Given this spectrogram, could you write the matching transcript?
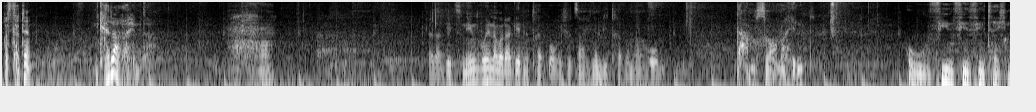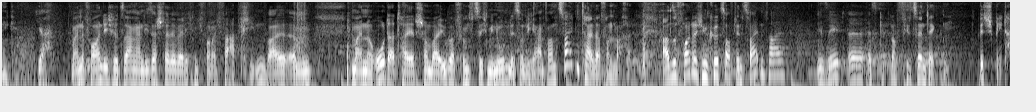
Was ist das denn? Ein Keller dahinter. Aha. Ja, da geht es nirgendwo hin, aber da geht eine Treppe hoch. Ich würde sagen, ich nehme die Treppe mal nach oben. Da müssen wir auch noch hin. Oh, viel, viel, viel Technik. Ja, meine Freunde, ich würde sagen, an dieser Stelle werde ich mich von euch verabschieden, weil ähm, meine Rohdatei jetzt schon bei über 50 Minuten ist und ich einfach einen zweiten Teil davon mache. Also freut euch in Kürze auf den zweiten Teil. Ihr seht, äh, es gibt noch viel zu entdecken. Bis später.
